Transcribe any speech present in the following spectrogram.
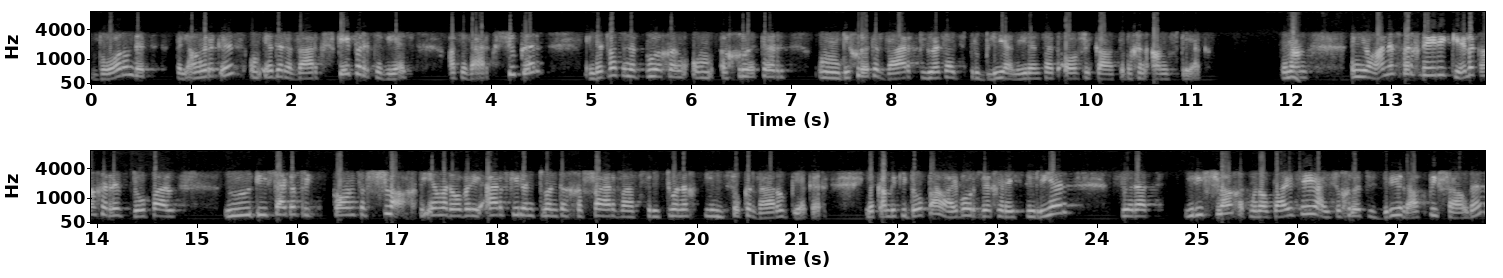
waarom dit belangrik is om eerder 'n werkskepper te wees as 'n werksoeker En dit was in 'n poging om 'n groter om die groter werkloosheidsprobleem hier in Suid-Afrika te begin aanspreek. En dan in Johannesburg het die hele kan gerus dophou hoe die Suid-Afrikaanse vlag, die een wat daar by die R24 geverf was vir die 2010 sokker wêreldbeker. Jy kan bietjie dophou, hy word weer gerestoreer sodat hierdie vlag, ek moet al baie sê, hy's so groot soos 3 rugbyvelde,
